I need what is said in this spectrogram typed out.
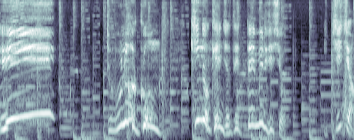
えー、ドラゴン！木の剣じゃ絶対無理でしょ。1じゃん。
